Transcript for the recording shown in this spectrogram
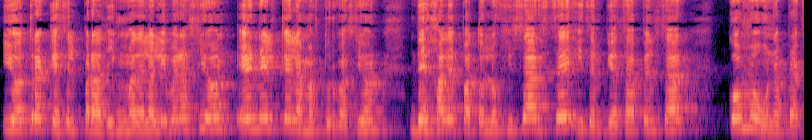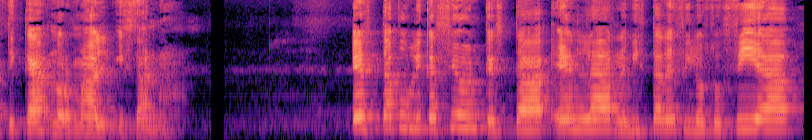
y otra que es el paradigma de la liberación, en el que la masturbación deja de patologizarse y se empieza a pensar como una práctica normal y sana. Esta publicación que está en la revista de filosofía,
